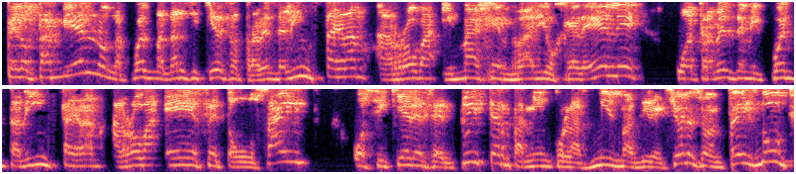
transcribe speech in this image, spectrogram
pero también nos la puedes mandar si quieres a través del Instagram, arroba imagen radio GDL, o a través de mi cuenta de Instagram, arroba EFTousaint, o si quieres en Twitter, también con las mismas direcciones, o en Facebook,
